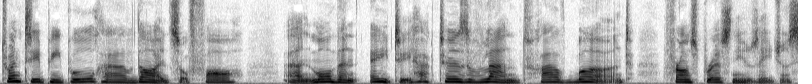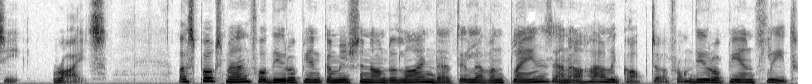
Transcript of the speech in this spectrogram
Twenty people have died so far, and more than 80 hectares of land have burned, France Press News Agency writes. A spokesman for the European Commission underlined that 11 planes and a helicopter from the European fleet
